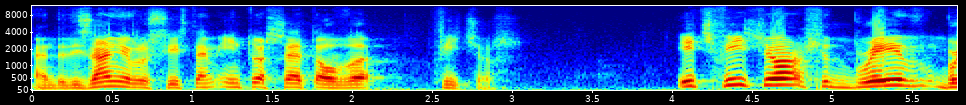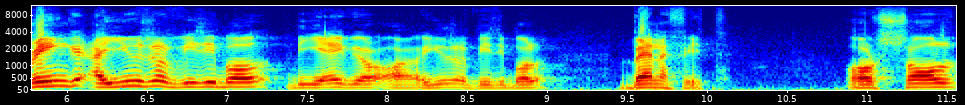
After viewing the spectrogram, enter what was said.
and the design of your system into a set of uh, features. Each feature should bring a user visible behavior or a user visible benefit or solve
